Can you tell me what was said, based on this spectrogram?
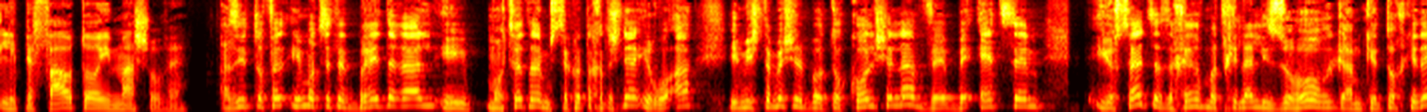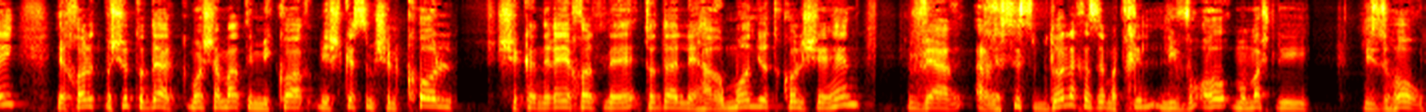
וליפפה אותו עם משהו ו... אז היא תופסת היא מוצאת את בריידרל היא מוצאת אותה מסתכלות אחת לשנייה היא רואה היא משתמשת באותו קול שלה ובעצם היא עושה את זה אז החרב מתחילה לזהור גם כן תוך כדי יכול להיות פשוט אתה יודע כמו שאמרתי מכוח יש קסם של קול שכנראה יכול להיות אתה יודע להרמוניות כלשהן והרסיס בדולח הזה מתחיל לבעור ממש לזהור.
